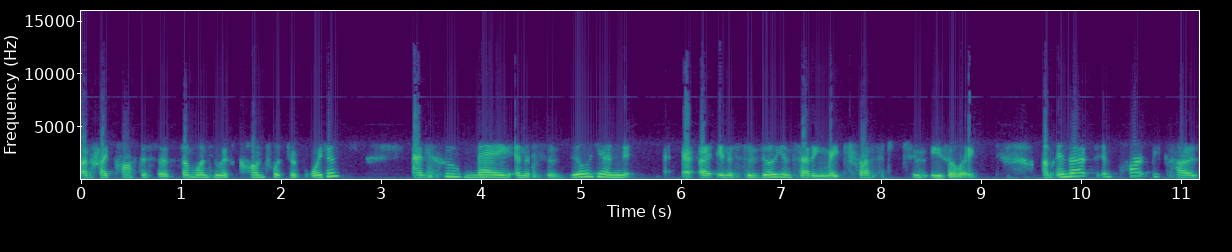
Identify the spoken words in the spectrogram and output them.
a hypothesis, someone who is conflict avoidance and who may, in a civilian uh, in a civilian setting, may trust too easily. Um, and that's in part because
